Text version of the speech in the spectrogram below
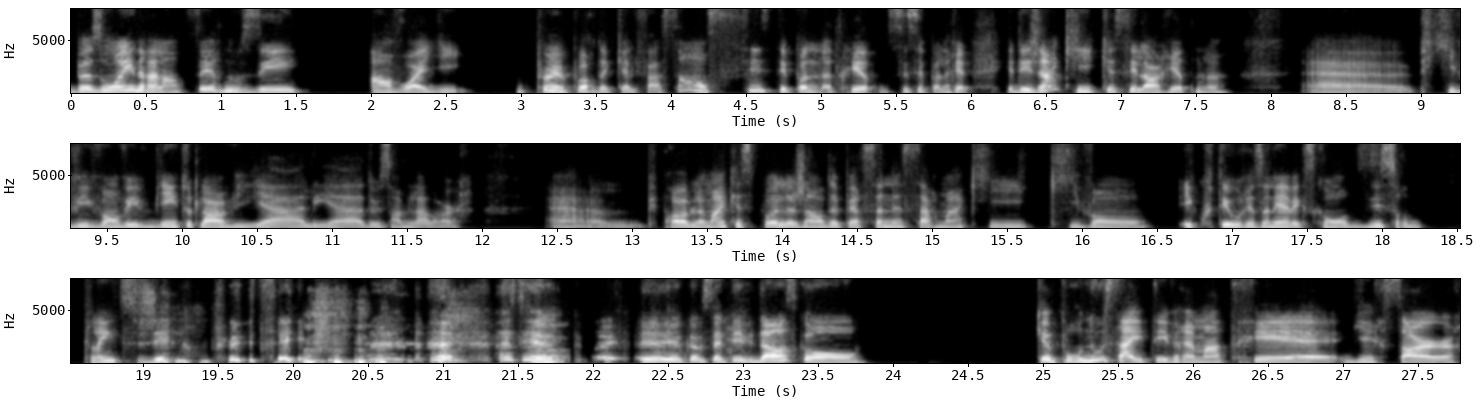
besoin de ralentir nous est envoyé. Peu importe de quelle façon, si c'est pas notre rythme, si c'est pas le rythme. Il y a des gens qui que c'est leur rythme. Euh, puis qui vivent, vont vivre bien toute leur vie à aller à 200 000 à l'heure. Euh, puis probablement que c'est pas le genre de personnes nécessairement qui, qui vont écouter ou raisonner avec ce qu'on dit sur plein de sujets non plus, tu sais. Parce qu'il y a comme cette évidence qu'on que pour nous, ça a été vraiment très euh, guérisseur.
